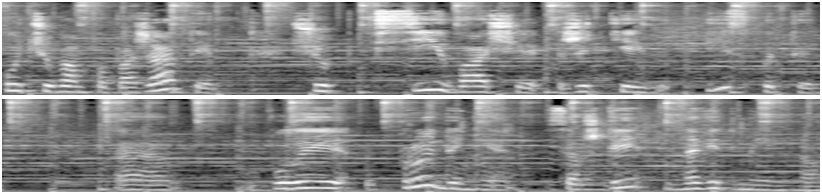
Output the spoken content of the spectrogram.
хочу вам побажати, щоб всі ваші життєві іспити е, були пройдені завжди на відмінно.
